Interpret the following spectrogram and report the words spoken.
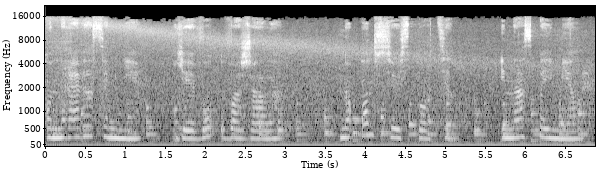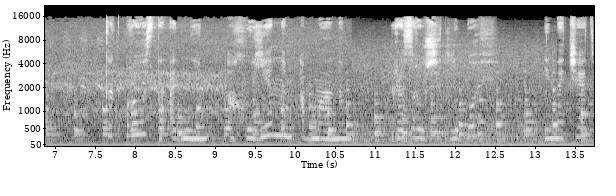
Он нравился мне, я его уважала, но он все испортил и нас поимел. Как просто одним охуенным обманом разрушить любовь и начать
